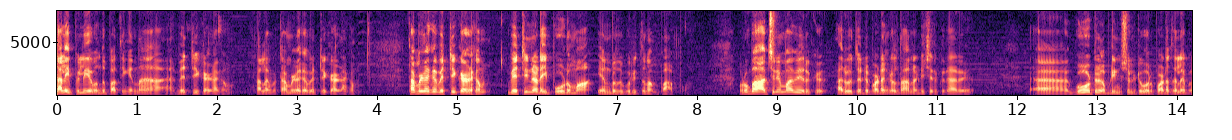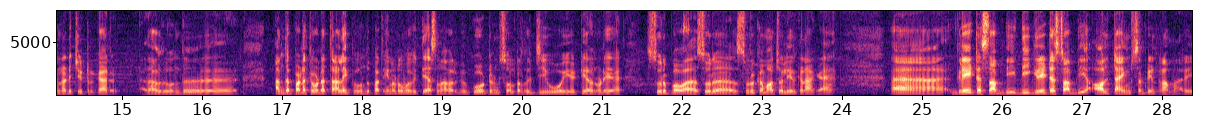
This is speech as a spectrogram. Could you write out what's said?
தலைப்பிலேயே வந்து பார்த்திங்கன்னா வெற்றி கழகம் தல தமிழக வெற்றி கழகம். தமிழக வெற்றி கழகம் வெற்றி நடை போடுமா என்பது குறித்து நாம் பார்ப்போம். ரொம்ப ஆச்சரியமாகவே இருக்குது அறுபத்தெட்டு படங்கள் தான் நடிச்சிருக்கிறாரு. கோட்டு அப்படின்னு சொல்லிட்டு ஒரு படத்தில் இப்போ நடிச்சிட்ருக்காரு. அதாவது வந்து அந்த படத்தோட தலைப்பு வந்து பார்த்திங்கன்னா ரொம்ப வித்தியாசமாக இருக்குது கோட்டுன்னு சொல்கிறது ஜிஓ எட்டி அதனுடைய சுருப்பமாக சுரு சுருக்கமாக சொல்லியிருக்கிறாங்க. Greatest of the the greatest of the all times அப்படின்ற மாதிரி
